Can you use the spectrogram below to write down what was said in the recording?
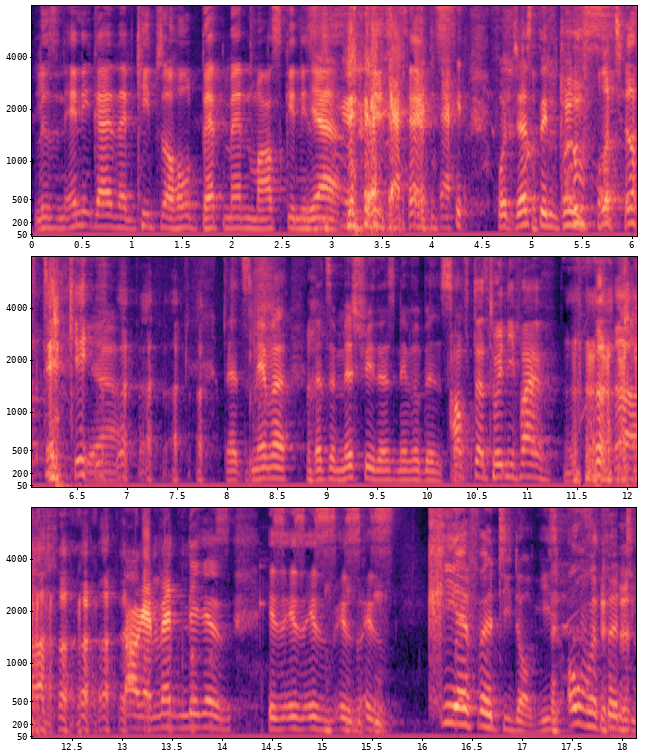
Listen, any guy that keeps a whole Batman mask in his Yeah, for just in case. for just in case. Yeah, that's never. That's a mystery that's never been solved. After 25. Dog, and that nigga is is is is is, is clear thirty. Dog, he's over thirty.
